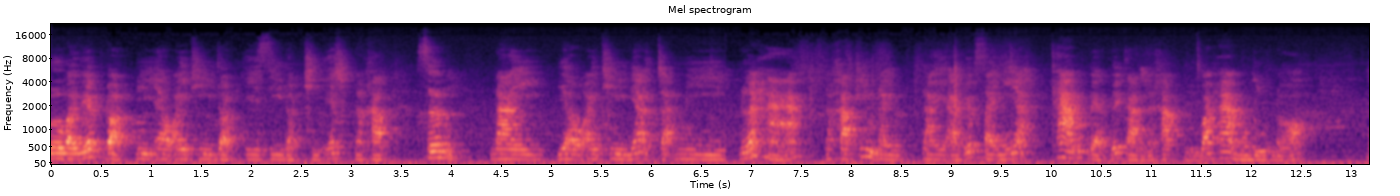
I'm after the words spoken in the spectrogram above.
www.dlit.ac.th นะครับ ซึ่งใน DLIT เนี่ยจะมีเนื้อหานะครับที่อยู่ในในอ่าเว็บไซต์นี้5รูปแบบด้วยกันนะครับ หรือว่า 5 โมดูลเนาะ โม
